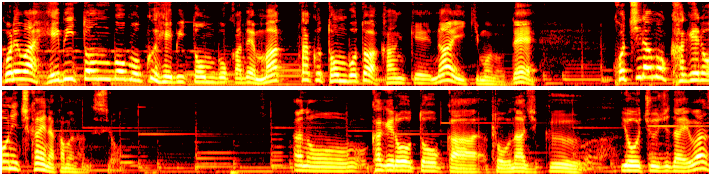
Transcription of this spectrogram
これはヘビトンボ目ヘビトンボ科で全くトンボとは関係ない生き物でこちらもカゲロウに近い仲間なんですよ。あのカゲロウトウカと同じく幼虫時代は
